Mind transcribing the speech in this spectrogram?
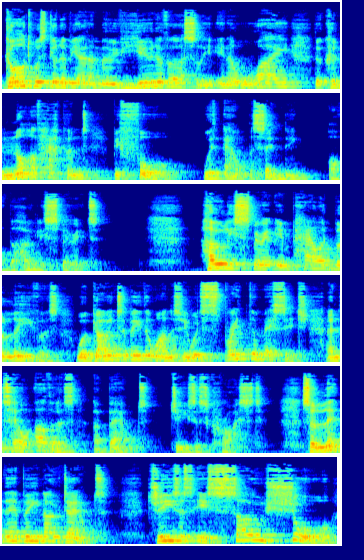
God was going to be able to move universally in a way that could not have happened before without the sending of the Holy Spirit. Holy Spirit empowered believers were going to be the ones who would spread the message and tell others about Jesus Christ. So let there be no doubt. Jesus is so sure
